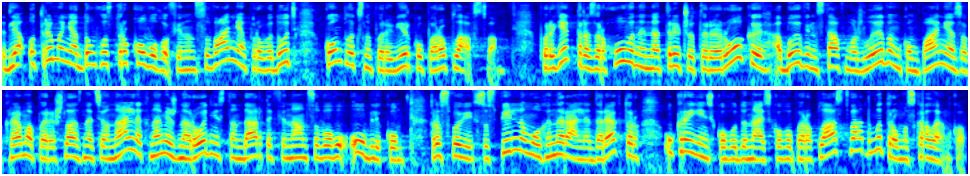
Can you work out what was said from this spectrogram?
Для отримання довгострокового фінансування проведуть комплексну перевірку пароплавства. Проєкт розрахований на 3-4 роки. Аби він став можливим, компанія зокрема перейшла з національних на міжнародні стандарти фінансового обліку, розповів Суспільному генеральний директор українського дунайського пароплавства Дмитро Москаленко.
